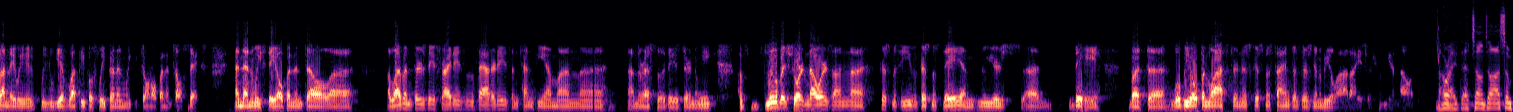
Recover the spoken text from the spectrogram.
Sunday we we give let people sleep in, and we don't open until six, and then we stay open until uh, 11 Thursdays, Fridays, and Saturdays, and 10 p.m. on uh, on the rest of the days during the week. A little bit shortened hours on uh, Christmas Eve, Christmas Day, and New Year's uh, Day, but uh, we'll be open lots during this Christmas time because there's going to be a lot of ice fishermen getting out. All right, that sounds awesome.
